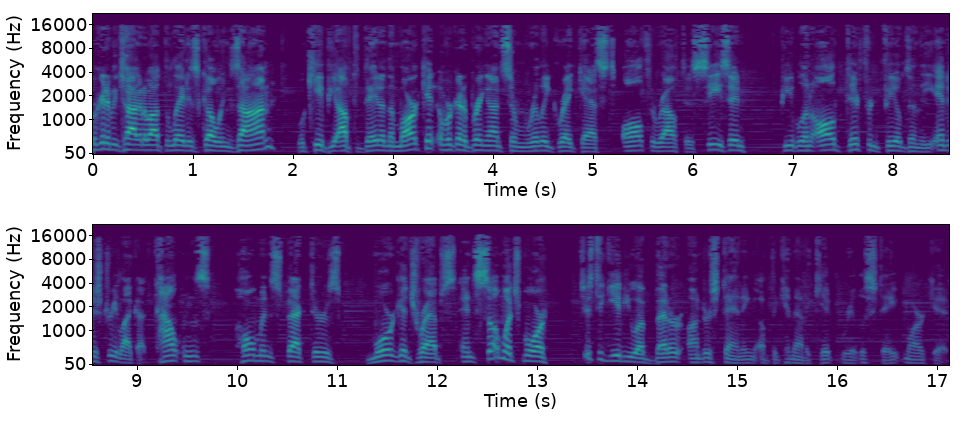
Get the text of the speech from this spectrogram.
We're going to be talking about the latest goings on. We'll keep you up to date on the market, and we're going to bring on some really great guests all throughout this season. People in all different fields in the industry, like accountants, home inspectors, mortgage reps, and so much more, just to give you a better understanding of the Connecticut real estate market.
